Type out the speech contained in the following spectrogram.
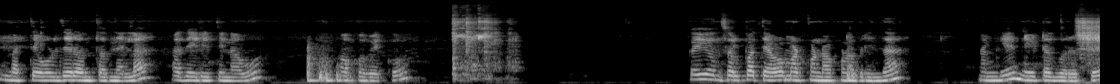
ಮತ್ತು ಉಳಿದಿರೋಂಥದ್ನೆಲ್ಲ ಅದೇ ರೀತಿ ನಾವು ಹಾಕೋಬೇಕು. ಕೈ ಒಂದು ಸ್ವಲ್ಪ ತ್ಯಾವ ಮಾಡ್ಕೊಂಡು ಹಾಕೊಳೋದ್ರಿಂದ ನಮಗೆ ನೀಟಾಗಿ ಬರುತ್ತೆ.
